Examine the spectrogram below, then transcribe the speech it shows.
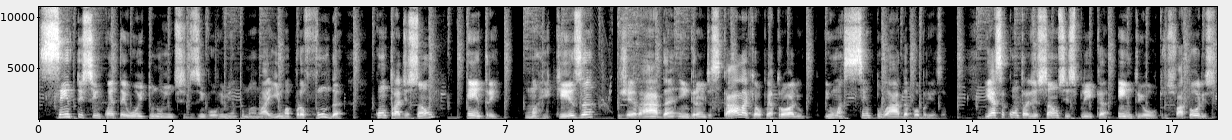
158 no Índice de Desenvolvimento Humano. Aí uma profunda contradição entre uma riqueza gerada em grande escala, que é o petróleo, e uma acentuada pobreza. E essa contradição se explica, entre outros fatores,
